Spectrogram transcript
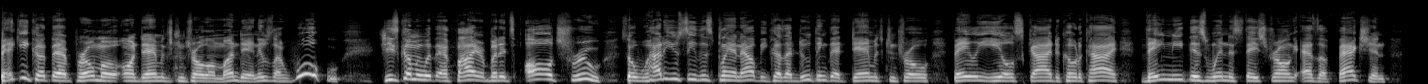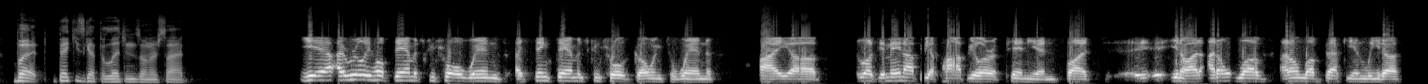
Becky cut that promo on Damage Control on Monday, and it was like, whoo, she's coming with that fire, but it's all true. So, how do you see this playing out? Because I do think that Damage Control, Bayley, Iyo Sky, Dakota Kai, they need this win to stay strong as a faction, but Becky's got the legends on her side. Yeah, I really hope Damage Control wins. I think Damage Control is going to win. I uh, look, it may not be a popular opinion, but you know, I, I don't love I don't love Becky and Lita,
